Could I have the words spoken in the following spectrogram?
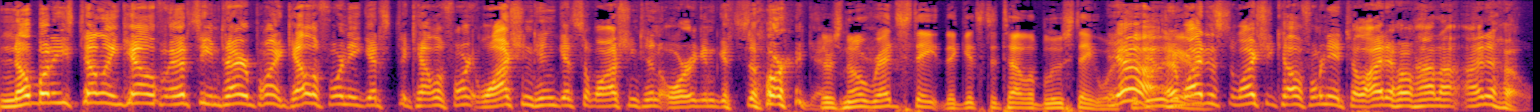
Nobody's telling California. That's the entire point. California gets to California. Washington gets to Washington. Oregon gets to Oregon. There's no red state that gets to tell a blue state what yeah, to do Yeah, and why does why should California tell Idaho how to Idaho?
